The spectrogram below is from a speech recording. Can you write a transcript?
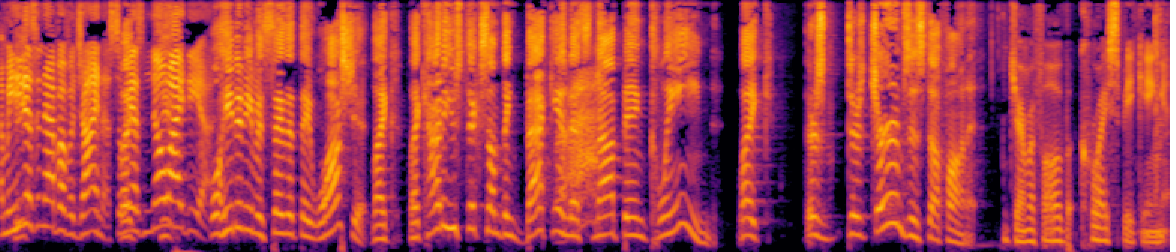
I mean, he doesn't have a vagina, so he has no he- idea. Well, he didn't even say that they wash it. Like, like how do you stick something back in that's not being cleaned? Like, there's there's germs and stuff on it. Germaphobe Kroy speaking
